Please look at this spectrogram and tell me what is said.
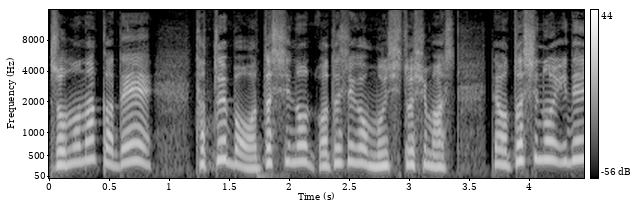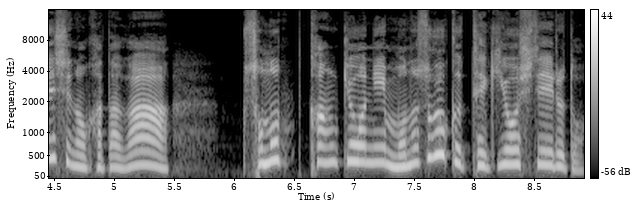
その中で、例えば私の、私が虫とします。で、私の遺伝子の方が、その環境にものすごく適応していると。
